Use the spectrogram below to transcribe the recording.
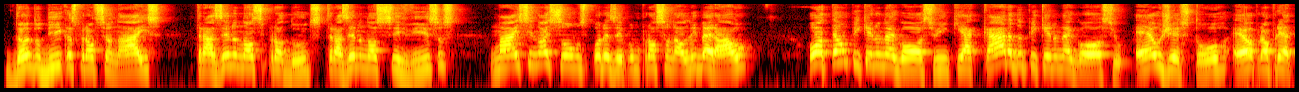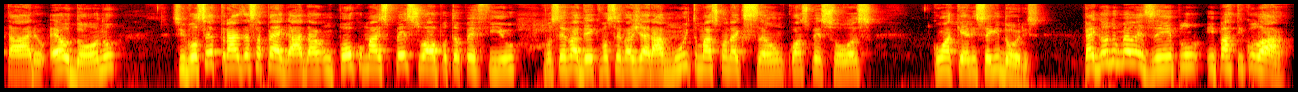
dando dicas profissionais, trazendo nossos produtos, trazendo nossos serviços. Mas se nós somos, por exemplo, um profissional liberal, ou até um pequeno negócio em que a cara do pequeno negócio é o gestor, é o proprietário, é o dono, se você traz essa pegada um pouco mais pessoal para o teu perfil, você vai ver que você vai gerar muito mais conexão com as pessoas, com aqueles seguidores. Pegando o meu exemplo em particular,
